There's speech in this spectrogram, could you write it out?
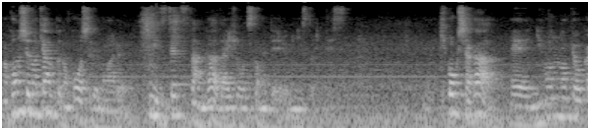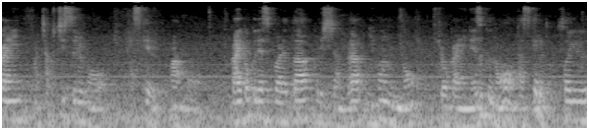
まあ、今週のキャンプの講師でもある清水哲さんが代表を務めているミニストリー帰国者が、えー、日本の教会に着地するのを助ける、まあ、もう外国で救われたクリスチャンが日本の教会に根付くのを助けると。そういう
